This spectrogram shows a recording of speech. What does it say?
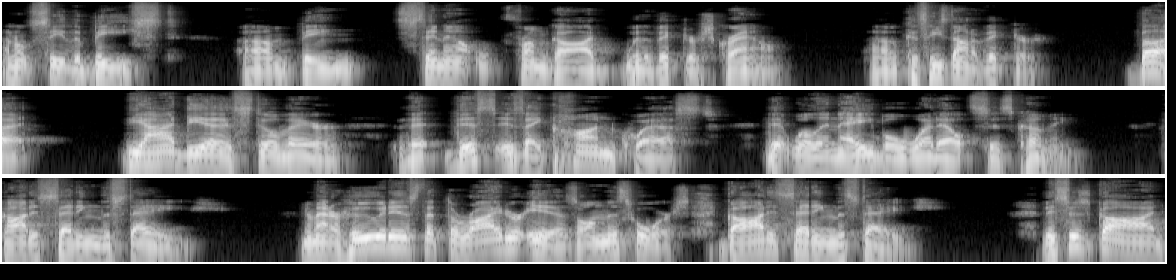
I don't see the beast um, being sent out from God with a victor's crown because uh, he's not a victor. But the idea is still there that this is a conquest that will enable what else is coming. God is setting the stage. No matter who it is that the rider is on this horse, God is setting the stage. This is God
